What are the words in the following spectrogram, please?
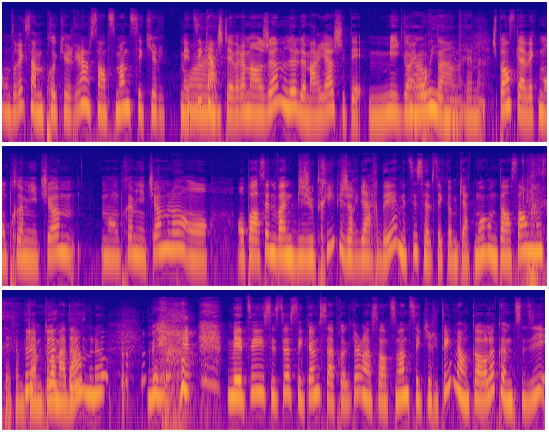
on dirait que ça me procurait un sentiment de sécurité. Mais tu sais, quand j'étais vraiment jeune, là, le mariage, c'était méga Ah oui, important. là. vraiment. Je pense qu'avec mon premier chum, mon premier chum, là, on, on passait devant une bijouterie, puis je regardais, mais tu sais, ça faisait comme quatre mois qu'on était ensemble. C'était comme calme-toi, madame, là. Mais, mais tu sais, c'est ça, c'est comme ça procure un sentiment de sécurité. Mais encore là, comme tu dis,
